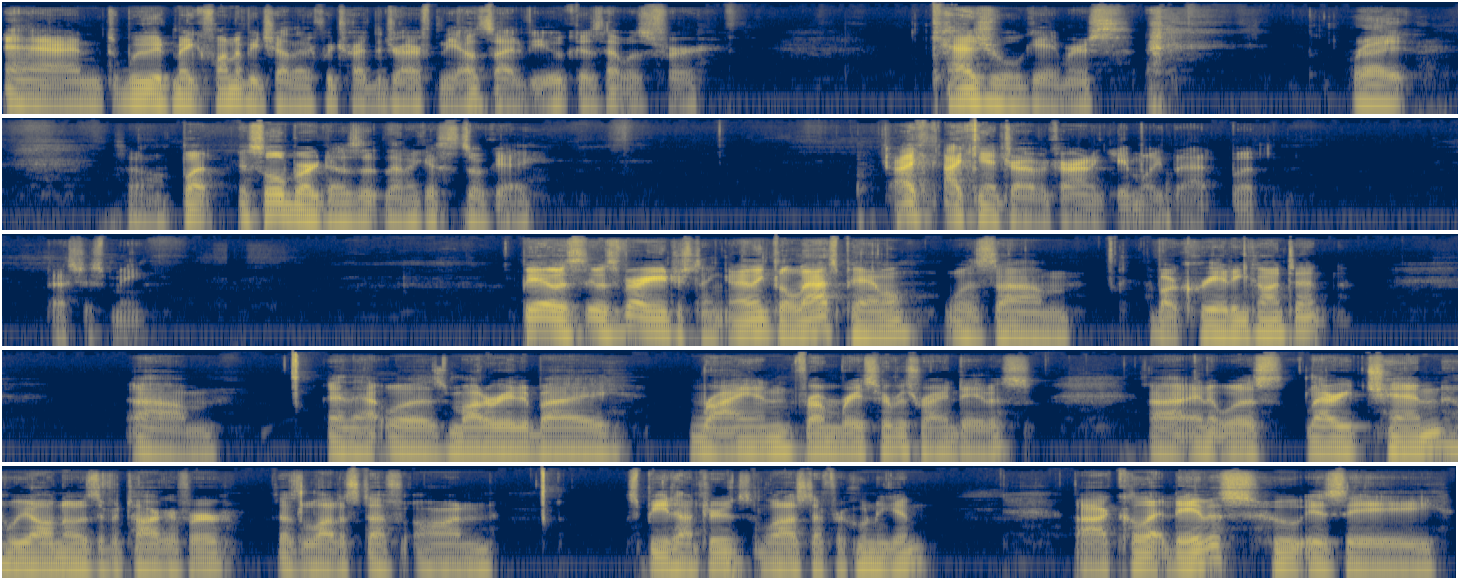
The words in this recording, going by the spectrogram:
and we would make fun of each other if we tried to drive from the outside view because that was for casual gamers. Right. So, but if Solberg does it, then I guess it's okay. I I can't drive a car in a game like that, but that's just me. But yeah, it was it was very interesting, and I think the last panel was um, about creating content, um, and that was moderated by Ryan from Race Service, Ryan Davis, uh, and it was Larry Chen, who we all know is a photographer, does a lot of stuff on Speedhunters, a lot of stuff for Hoonigan. Uh, Collete Davis, who is a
